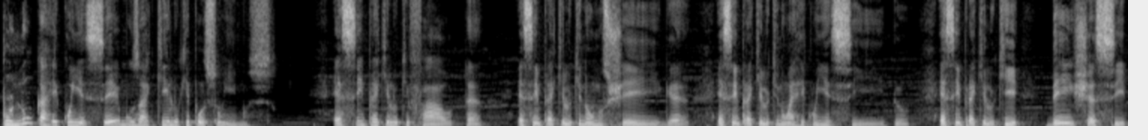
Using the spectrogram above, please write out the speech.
por nunca reconhecermos aquilo que possuímos. É sempre aquilo que falta, é sempre aquilo que não nos chega, é sempre aquilo que não é reconhecido, é sempre aquilo que deixa-se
